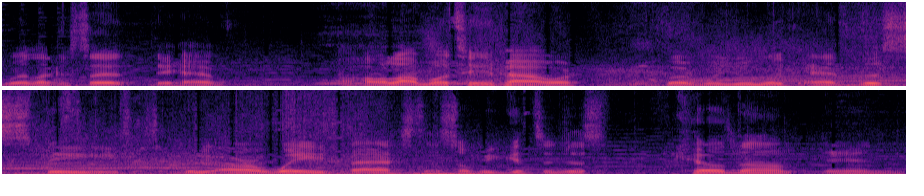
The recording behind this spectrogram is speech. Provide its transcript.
where like I said, they have a whole lot more team power. But when you look at the speed, we are way faster. So we get to just kill them and,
